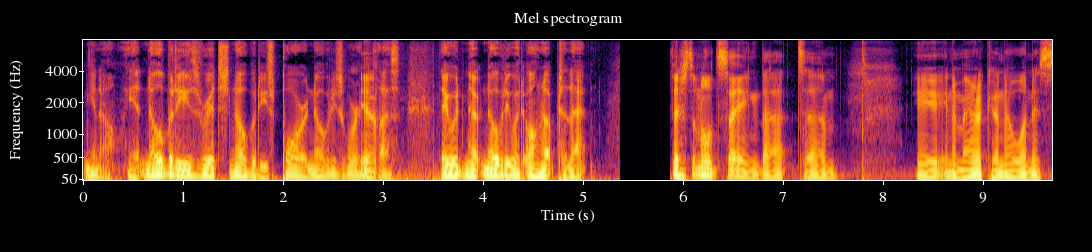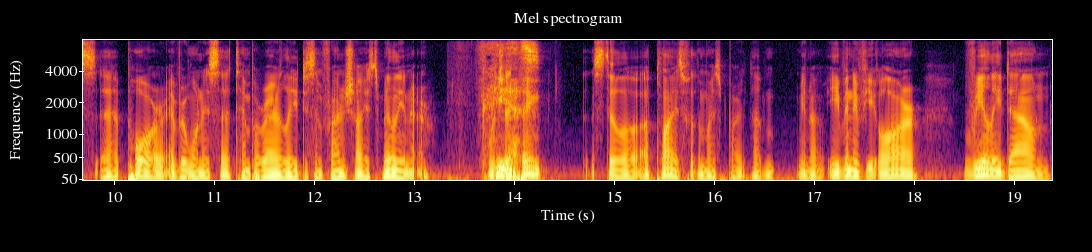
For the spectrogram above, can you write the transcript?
you know, yet nobody's rich, nobody's poor, nobody's working Yeah. class. They would no, nobody would own up to that. There's an old saying that um, in America, no one is uh, poor; everyone is a temporarily disenfranchised millionaire. which I think still applies for the most part. That you know, even if you are really down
